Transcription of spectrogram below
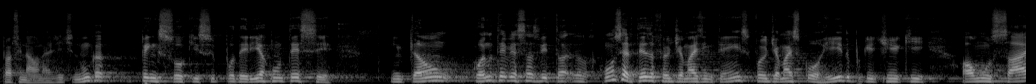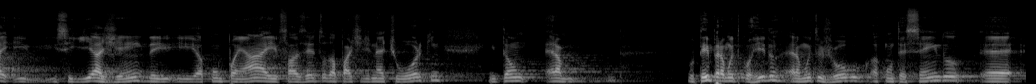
para final, né? A gente nunca pensou que isso poderia acontecer. Então, quando teve essas vitórias, com certeza foi o dia mais intenso, foi o dia mais corrido, porque tinha que almoçar e, e seguir a agenda e, e, acompanhar e fazer toda a parte de networking. Então, era o tempo era muito corrido, era muito jogo acontecendo. É,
